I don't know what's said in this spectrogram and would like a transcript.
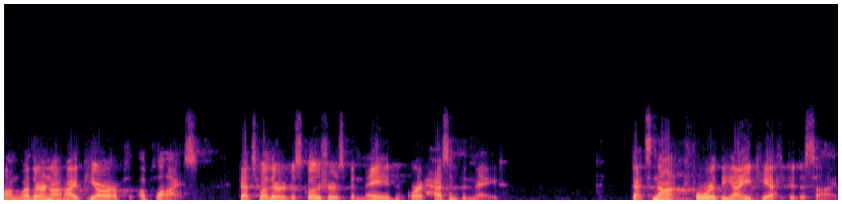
on whether or not IPR ap- applies. That's whether a disclosure has been made or it hasn't been made. That's not for the IETF to decide.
